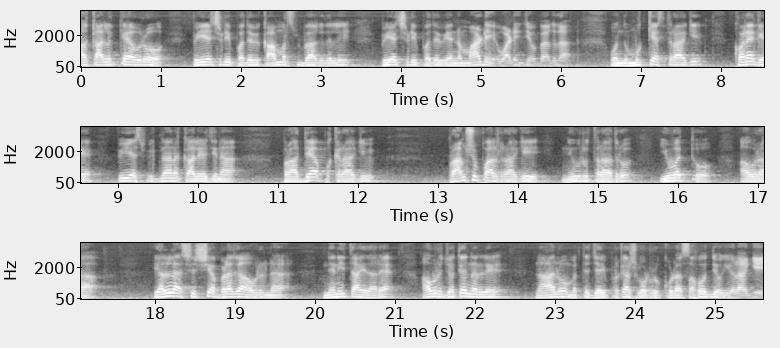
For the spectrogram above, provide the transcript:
ಆ ಕಾಲಕ್ಕೆ ಅವರು ಪಿ ಎಚ್ ಡಿ ಪದವಿ, ಕಾಮರ್ಸ್ ವಿಭಾಗದಲ್ಲಿ ಪಿ ಎಚ್ ಡಿ ಪದವಿಯನ್ನು ಮಾಡಿ ವಾಣಿಜ್ಯ ವಿಭಾಗದ ಒಂದು ಮುಖ್ಯಸ್ಥರಾಗಿ, ಕೊನೆಗೆ ಪಿ ಎಸ್ ವಿಜ್ಞಾನ ಕಾಲೇಜಿನ ಪ್ರಾಧ್ಯಾಪಕರಾಗಿ, ಪ್ರಾಂಶುಪಾಲರಾಗಿ ನಿವೃತ್ತರಾದರು. ಇವತ್ತು ಅವರ ಎಲ್ಲ ಶಿಷ್ಯ ಬಳಗ ಅವರನ್ನು ನೆನೀತಾ ಇದ್ದಾರೆ. ಅವ್ರ ಜೊತೆಯಲ್ಲಿ ನಾನು ಮತ್ತು ಜಯಪ್ರಕಾಶ್ ಗೌಡರು ಕೂಡ ಸಹೋದ್ಯೋಗಿಗಳಾಗಿ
